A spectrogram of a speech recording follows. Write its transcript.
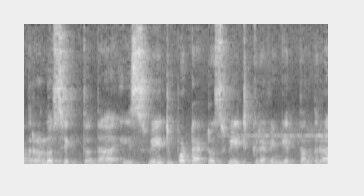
ಅದರಲ್ಲೂ ಸಿಗ್ತದ. ಈ ಸ್ವೀಟ್ ಪೊಟ್ಯಾಟೊ ಸ್ವೀಟ್ ಕ್ರೇವಿಂಗ್ ಇತ್ತಂದ್ರೆ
